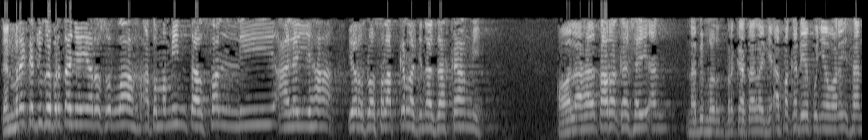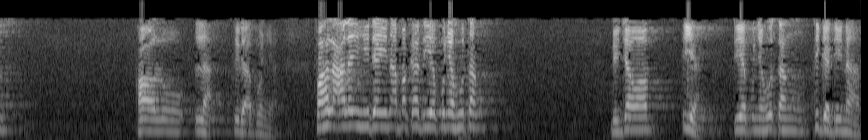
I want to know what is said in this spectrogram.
Dan mereka juga bertanya ya Rasulullah atau meminta salli alaiha. Ya Rasulullah salatkanlah jenazah kami. Qala hal taraka syai'an? Nabi berkata lagi, apakah dia punya warisan? Qalu la, tidak punya. Fahal alaihi dain, apakah dia punya hutang? Dijawab, iya dia punya hutang tiga dinar.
